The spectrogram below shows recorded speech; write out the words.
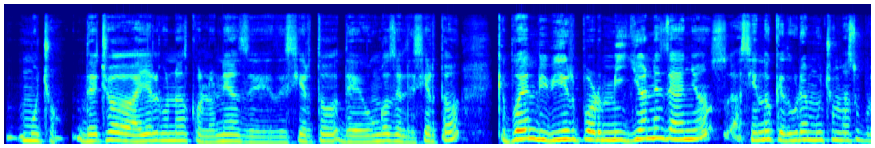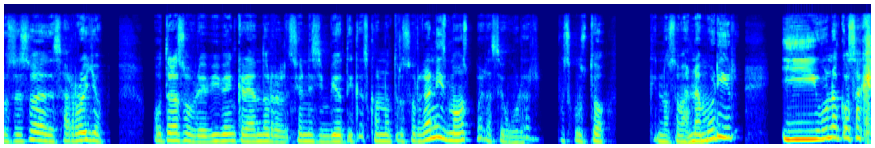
mucho. De hecho, hay algunas colonias de desierto, de hongos del desierto, que pueden vivir por millones de años, haciendo que dure mucho más su proceso de desarrollo. Otras sobreviven creando relaciones simbióticas con otros organismos para asegurar, pues justo que no se van a morir. Y una cosa que,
